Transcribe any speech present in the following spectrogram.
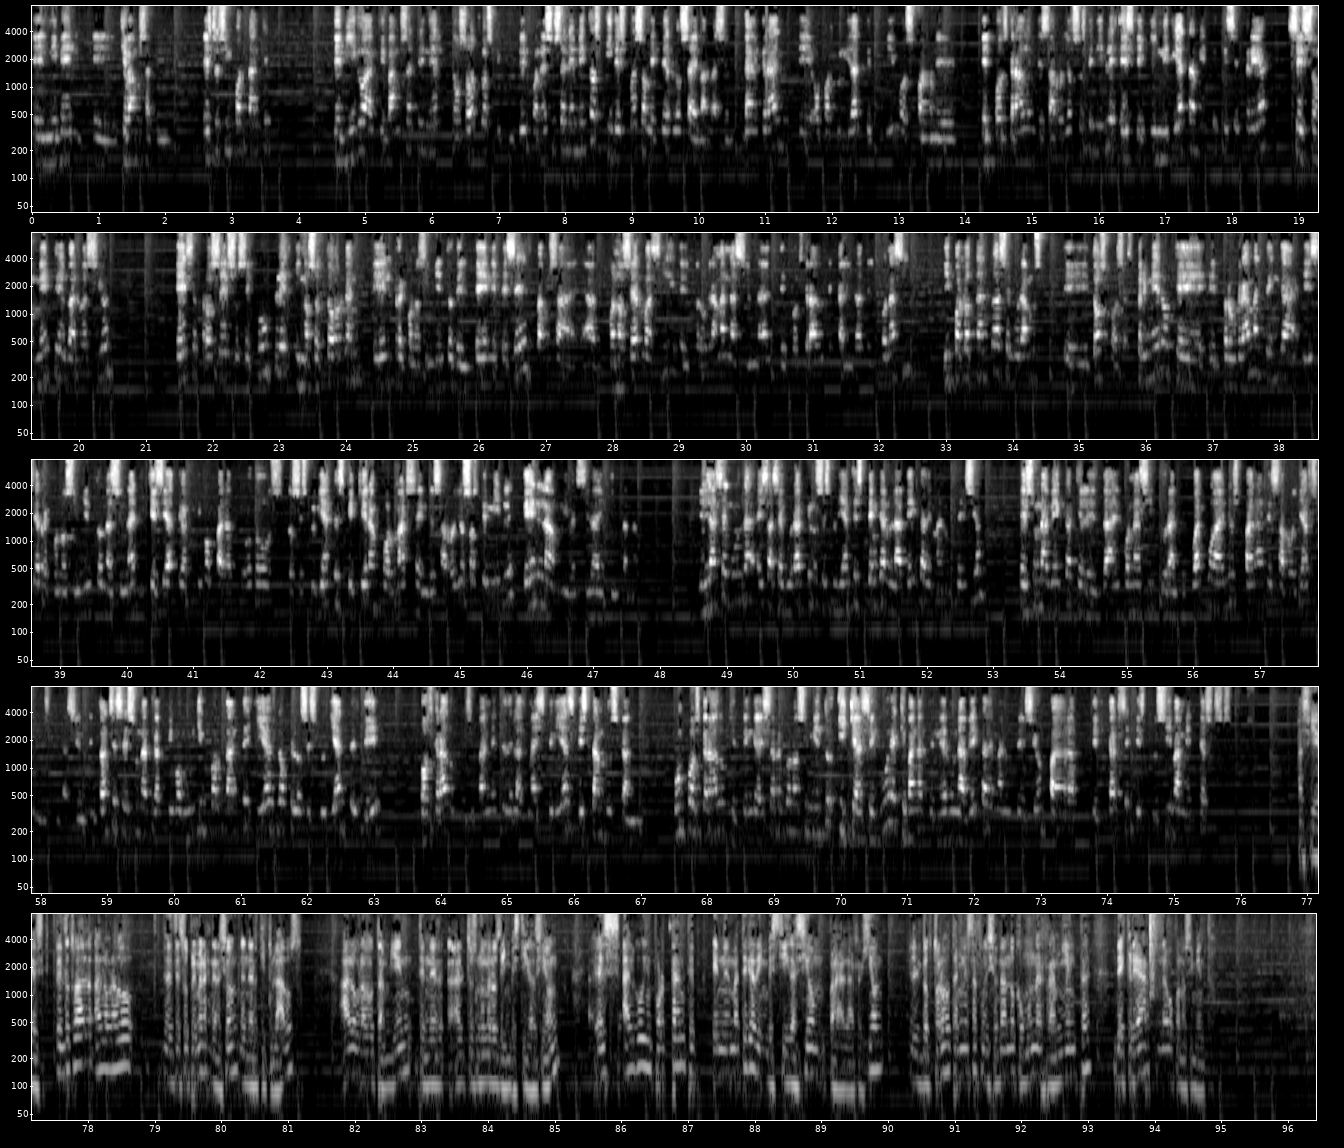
el nivel eh, que vamos a tener. Esto es importante debido a que vamos a tener nosotros que cumplir con esos elementos y después someterlos a evaluación. La gran eh, oportunidad que tuvimos con el, el posgrado en desarrollo sostenible es que inmediatamente que se crea, se somete a evaluación ese proceso se cumple y nos otorgan el reconocimiento del PNPC, vamos a, conocerlo así, el Programa Nacional de Posgrado de Calidad del CONACYT, y por lo tanto aseguramos eh, dos cosas. Primero, que el programa tenga ese reconocimiento nacional y que sea atractivo para todos los estudiantes que quieran formarse en desarrollo sostenible en la Universidad de Quintana Roo. Y la segunda es asegurar que los estudiantes tengan la beca de manutención. Es una beca que les da el CONACYT durante cuatro años para desarrollar su investigación. Entonces es un atractivo muy importante y es lo que los estudiantes de posgrado, principalmente de las maestrías, están buscando. Un posgrado que tenga ese reconocimiento y que asegure que van a tener una beca de manutención para dedicarse exclusivamente a sus estudios. Así es. El doctor ha, logrado desde su primera generación tener titulados, ha logrado también tener altos números de investigación. Es algo importante en materia de investigación para la región. El doctorado también está funcionando como una herramienta de crear nuevo conocimiento.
